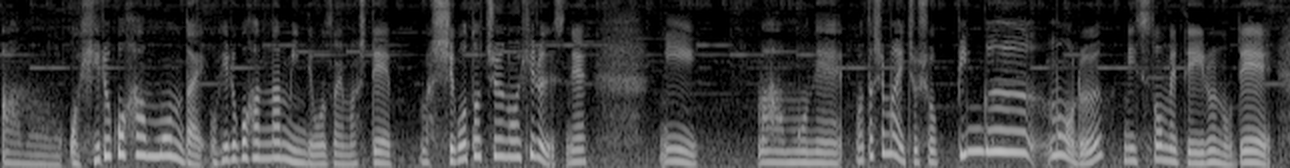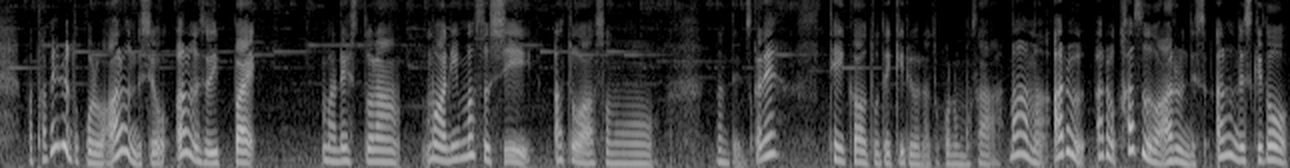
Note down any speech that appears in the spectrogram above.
あのお昼ご飯問題お昼ご飯難民でございまして、まあ、仕事中のお昼ですね。にまあもうね私まあ一応ショッピングモールに勤めているので、まあ、食べるところはあるんですよ。あるんですよいっぱい、まあ、レストランもありますしあとはその何ていうんですかねテイクアウトできるようなところもさまあまああるある数はあるんです。あるんですけど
